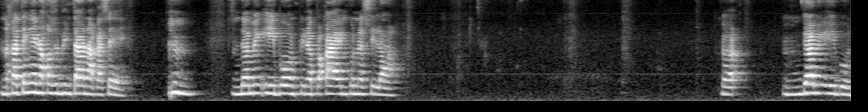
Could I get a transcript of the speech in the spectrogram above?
Nakatingin ako sa bintana kasi ang daming ibon, pinapakain ko na sila. Kaya, ang daming ibon.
